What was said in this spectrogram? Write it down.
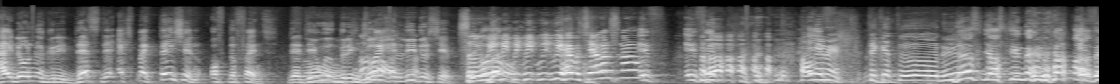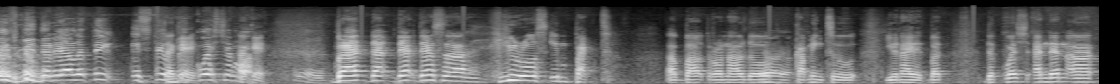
I don't agree. That's the expectation of the fans that he will bring No, joy no. and leadership. so No, we, no. we, we, we, we have a challenge now. if if it, How many? Ticket to New York? Just Justin and if it be the reality, it's still okay. big question mark. Okay. But that, there, there's a hero's impact about Ronaldo Yeah, yeah. coming to United. But the question, and then uh,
